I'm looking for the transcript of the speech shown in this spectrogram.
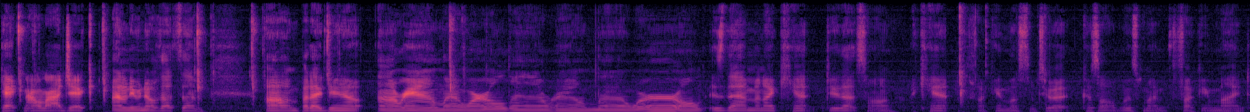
Technologic. I don't even know if that's them. Um, but I do know around the world, around the world is them, and I can't do that song. I can't fucking listen to it because I'll lose my fucking mind.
